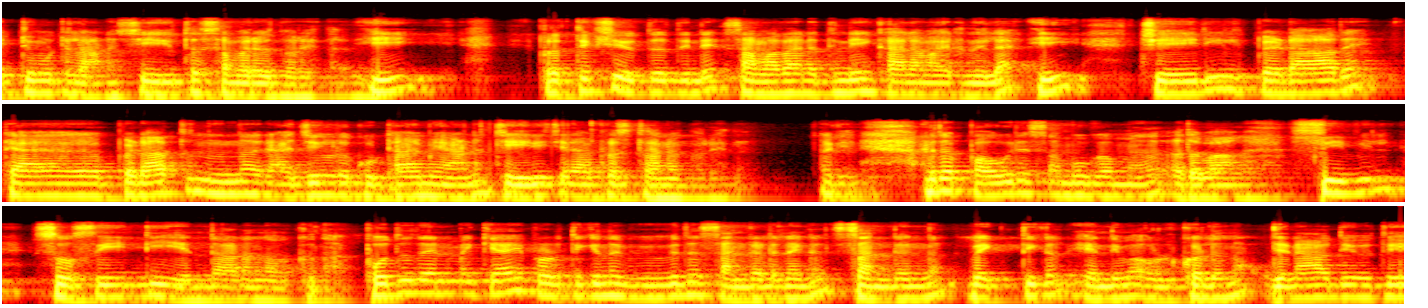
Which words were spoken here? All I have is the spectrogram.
ഏറ്റുമുട്ടലാണ് ശീതസമരം എന്ന് പറയുന്നത്. ഈ പ്രത്യക്ഷ യുദ്ധത്തിന്റെ സമാധാനത്തിന്റെയും കാലമായിരുന്നില്ല. ഈ ചേരിയിൽ പെടാതെ പെടാത്തു നിന്ന രാജ്യങ്ങളുടെ കൂട്ടായ്മയാണ് ചേരി ചിരാ പ്രസ്ഥാനം എന്ന് പറയുന്നത്. ഓക്കെ അടുത്ത പൗരസമൂഹം അഥവാ സിവിൽ സൊസൈറ്റി എന്താണെന്ന് നോക്കുന്ന. പൊതുതന്മയ്ക്കായി പ്രവർത്തിക്കുന്ന വിവിധ സംഘടനകൾ സംഘങ്ങൾ വ്യക്തികൾ എന്നിവ ഉൾക്കൊള്ളുന്ന ജനാധിപത്യ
